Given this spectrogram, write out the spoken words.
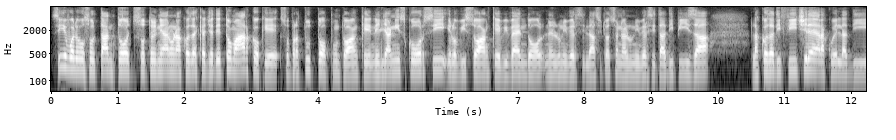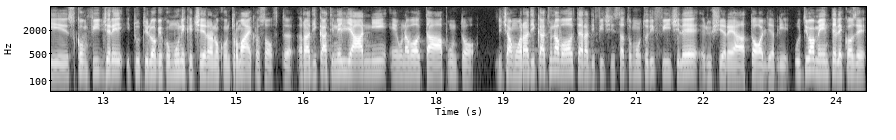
Sì, io volevo soltanto sottolineare una cosa che ha già detto Marco, che soprattutto appunto anche negli anni scorsi, io l'ho visto anche vivendo la situazione all'Università di Pisa, la cosa difficile era quella di sconfiggere tutti i luoghi comuni che c'erano contro Microsoft, radicati negli anni e una volta appunto diciamo radicati una volta era difficile, è stato molto difficile riuscire a toglierli. Ultimamente le cose,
